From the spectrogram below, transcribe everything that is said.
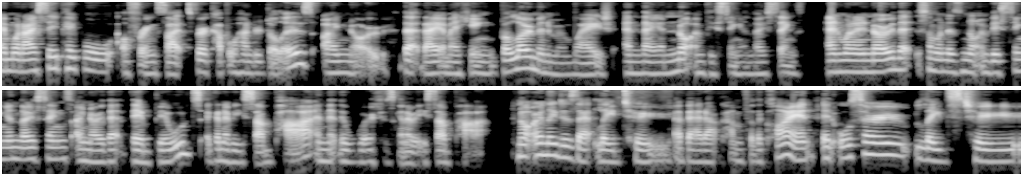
and when I see people offering sites for a couple hundred dollars, I know that they are making below minimum wage and they are not investing in those things. And when I know that someone is not investing in those things, I know that their builds are going to be subpar and that their work is going to be subpar. Not only does that lead to a bad outcome for the client, it also leads to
